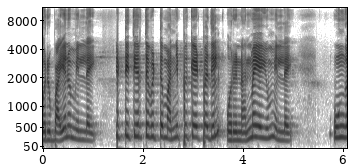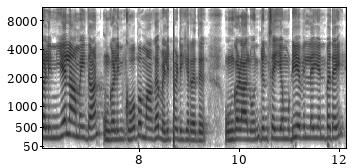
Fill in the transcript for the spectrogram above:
ஒரு பயனும் இல்லை. திட்டி தீர்த்துவிட்டு மன்னிப்பு கேட்பதில் ஒரு நன்மையையும் இல்லை. உங்களின் இயலாமைதான் உங்களின் கோபமாக வெளிப்படுகிறது. உங்களால் ஒன்றும் செய்ய முடியவில்லை என்பதை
